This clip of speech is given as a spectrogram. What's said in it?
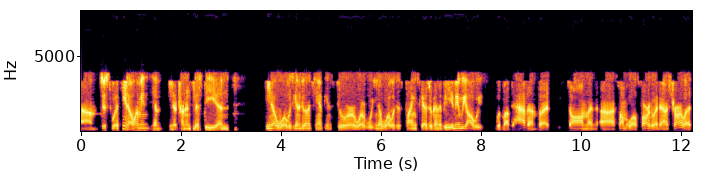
um, just with, you know, I mean, him, you know, turning 50 and, you know, what was he going to do on the Champions Tour? What, you know, what was his playing schedule going to be? I mean, we always would love to have him, but saw him and, uh, saw him at Wells Fargo and down in Charlotte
